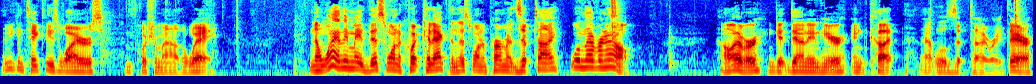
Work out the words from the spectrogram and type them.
Then you can take these wires and push them out of the way. Now, why they made this one a quick connect and this one a permanent zip tie, we'll never know. However, you get down in here and cut that little zip tie right there,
